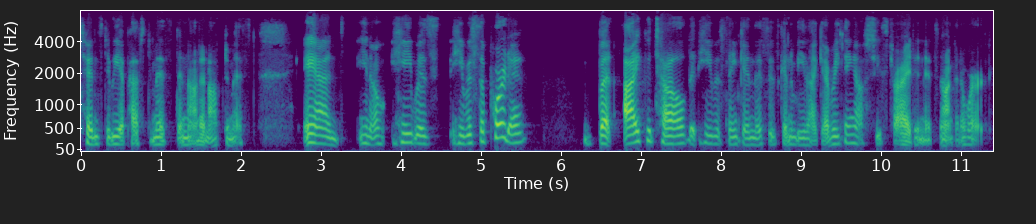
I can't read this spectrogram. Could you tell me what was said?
tends to be a pessimist and not an optimist and you know he was he was supportive but i could tell that he was thinking this is going to be like everything else she's tried and it's not going to work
